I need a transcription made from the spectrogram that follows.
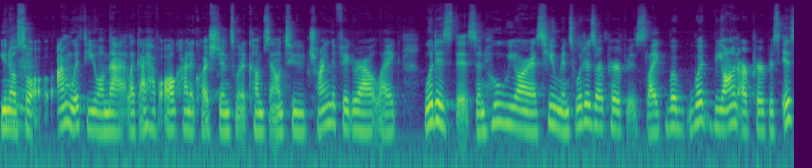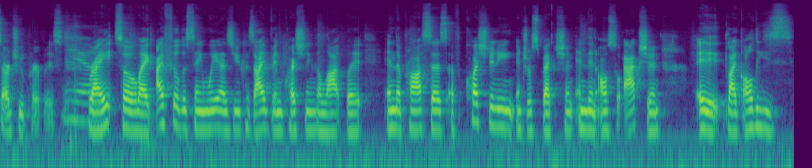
You know, mm-hmm. so I'm with you on that. Like I have all kind of questions when it comes down to trying to figure out like what is this and who we are as humans. What is our purpose? Like, but what beyond our purpose is our true purpose, yeah. right? So like I feel the same way as you because I've been questioning a lot, but in the process of questioning, introspection, and then also action, it like all these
